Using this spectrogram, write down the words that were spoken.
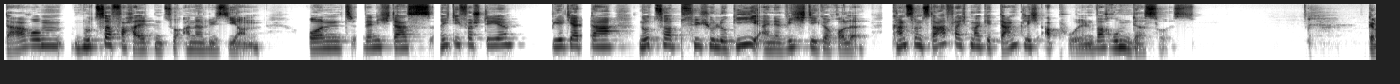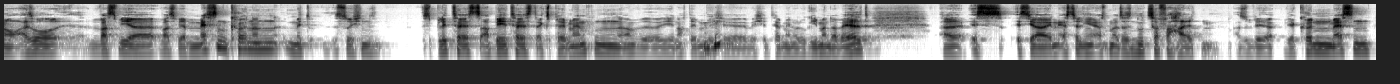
darum, Nutzerverhalten zu analysieren. Und wenn ich das richtig verstehe, spielt ja da Nutzerpsychologie eine wichtige Rolle. Kannst du uns da vielleicht mal gedanklich abholen, warum das so ist? Genau, also was wir, was wir messen können mit solchen Split-Tests, AB-Tests, Experimenten, ja, je nachdem, mhm. welche, welche Terminologie man da wählt, äh, ist, ist ja in erster Linie erstmal das Nutzerverhalten. Also wir, wir können messen,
